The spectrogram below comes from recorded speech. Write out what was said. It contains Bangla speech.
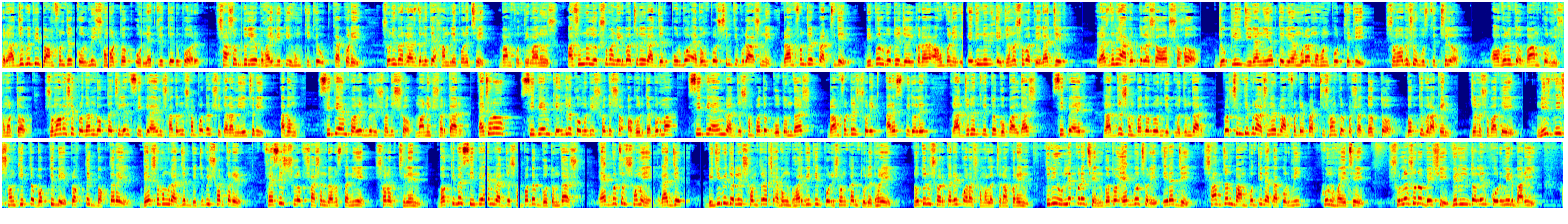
রাজ্যব্যাপী বামফ্রন্টের কর্মী, সমর্থক ও নেতৃত্বের উপর শাসক দলীয় ভয়ভীতি হুমকিকে উপেক্ষা করে শনিবার রাজধানীতে হামলে পড়েছে বামপন্থী মানুষ। আসন্ন লোকসভা নির্বাচনে রাজ্যের পূর্ব এবং পশ্চিম ত্রিপুরা আসনে বামফ্রন্টের প্রার্থীদের বিপুল ভোটে জয় করার আহ্বানে এদিনের এই জনসভাতে রাজ্যের রাজধানী আগরতলা শহর সহ ডুকলি জিরানিয়া, তেলিয়ামুড়া, মোহনপুর থেকে সমাবেশে উপস্থিত ছিল অগণিত বাম কর্মী সমর্থক। সমাবেশে প্রধান বক্তা ছিলেন সিপিআইএম সাধারণ সম্পাদক সীতারাম ইয়েচুরি এবং সিপিআইএম পলিট ব্যুরোর সদস্য মানিক সরকার। এছাড়াও সিপিআইএম কেন্দ্রীয় কমিটির সদস্য অগর দেববর্মা, সিপিআইএম রাজ্য সম্পাদক গৌতম দাস, বামফ্রন্টের শরিক আরএসপি দলের রাজ্য নেতৃত্ব গোপাল দাস সিপিআইয়ের রাজ্য সম্পাদক রঞ্জিত মজুমদার, পশ্চিম ত্রিপুরা আসনের বামফ্রন্টের প্রার্থী শঙ্কর প্রসাদ দত্ত বক্তব্য রাখেন জনসভাতে। নিজ নিজ সংক্ষিপ্ত বক্তব্যে প্রত্যেক বক্তারাই দেশ এবং রাজ্যের বিজেপি সরকারের ফ্যাসিস্ট সুলভ শাসন ব্যবস্থা নিয়ে সরব ছিলেন। বক্তব্যে সিপিআইএম রাজ্য সম্পাদক গৌতম দাস, এক বছর সময়ে রাজ্যে বিজেপি দলের সন্ত্রাস এবং ভয়ভীতির পরিসংখ্যান তুলে ধরে নতুন সরকারের করা সমালোচনা করেন। তিনি উল্লেখ করেছেন, গত এক বছরে এ রাজ্যে সাতজন বামপন্থী নেতাকর্মী খুন হয়েছে। ষোলোশোরও বেশি বিরোধী দলের কর্মীর বাড়ি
